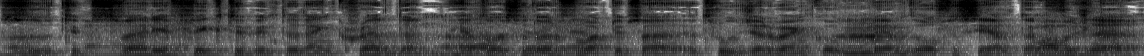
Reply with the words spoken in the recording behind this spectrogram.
Så typ Sverige fick typ inte den credden. helt och- så därför var det typ såhär, jag tror Jervenko blev då officiellt den var första. det?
